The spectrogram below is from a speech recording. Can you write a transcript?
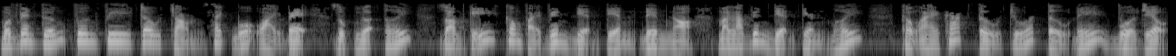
Một viên tướng Phương Phi trâu trỏm sách búa oải vệ, dục ngựa tới, dòm kỹ không phải viên điện tiền đêm nọ, mà là viên điện tiền mới. Không ai khác tử chúa, tử đế, vua rượu,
